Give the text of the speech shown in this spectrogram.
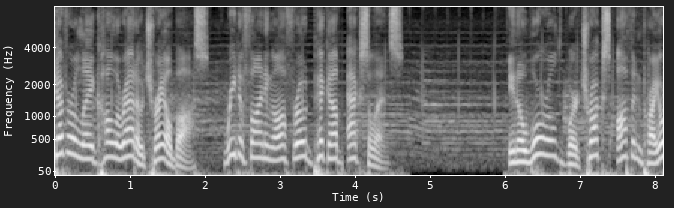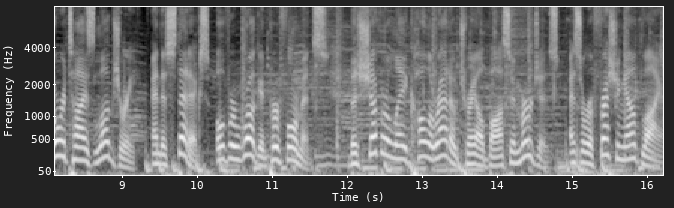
Chevrolet Colorado Trail Boss, redefining off-road pickup excellence. In a world where trucks often prioritize luxury and aesthetics over rugged performance, the Chevrolet Colorado Trail Boss emerges as a refreshing outlier,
